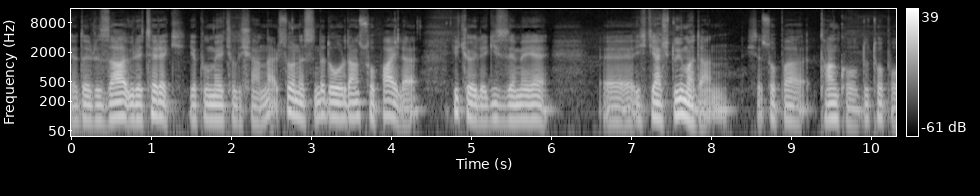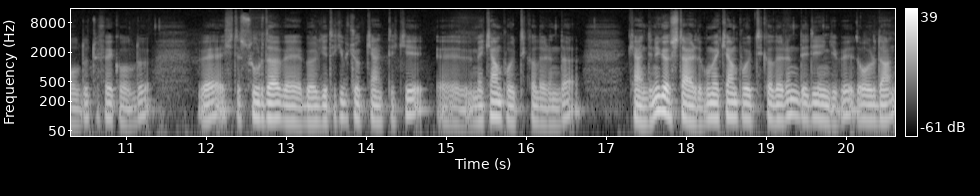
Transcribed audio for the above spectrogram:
ya da rıza üreterek yapılmaya çalışanlar sonrasında doğrudan sopayla hiç öyle gizlemeye e, ihtiyaç duymadan işte sopa tank oldu, top oldu, tüfek oldu ve işte Sur'da ve bölgedeki birçok kentteki e, mekan politikalarında kendini gösterdi. Bu mekan politikaların dediğin gibi doğrudan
